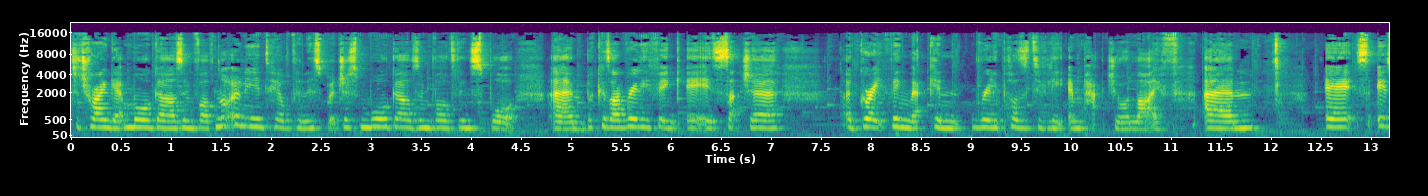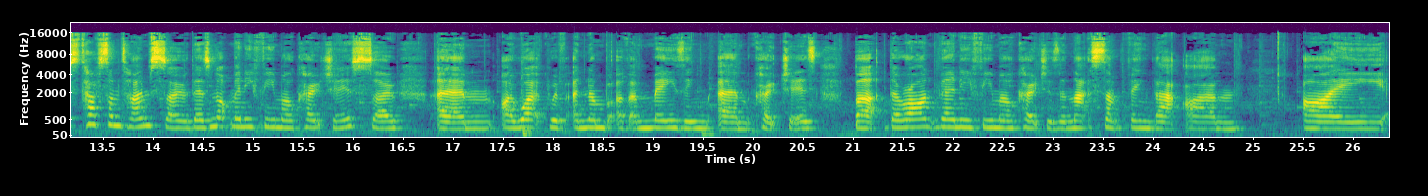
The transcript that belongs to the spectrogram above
to try and get more girls involved not only in table tennis but just more girls involved in sport. Um, because I really think it is such a a great thing that can really positively impact your life. Um, it's it's tough sometimes so there's not many female coaches so um, I work with a number of amazing um, coaches but there aren't many female coaches and that's something that um, I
